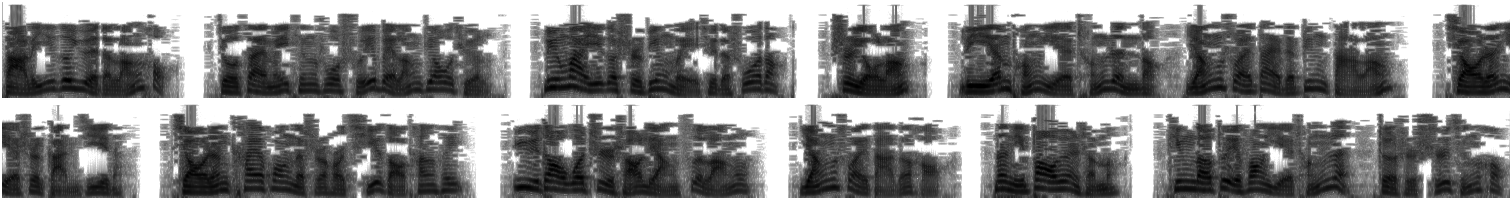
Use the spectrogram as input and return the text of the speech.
打了一个月的狼后，就再没听说谁被狼叼去了。另外一个士兵委屈的说道：“是有狼。”李延鹏也承认道：“杨帅带着兵打狼，小人也是感激的。小人开荒的时候起早贪黑，遇到过至少两次狼了。杨帅打得好，那你抱怨什么？”听到对方也承认这是实情后，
